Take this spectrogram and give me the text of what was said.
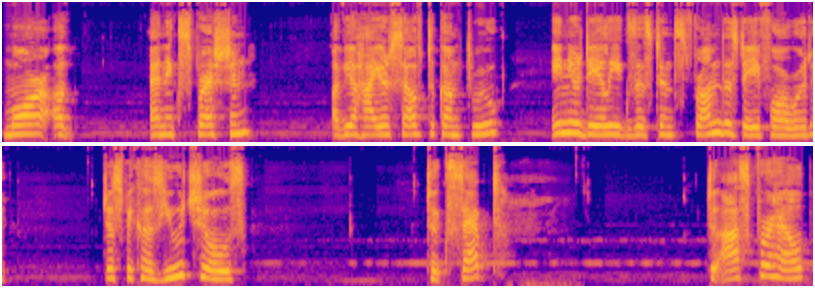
more of an expression of your higher self to come through in your daily existence from this day forward just because you chose to accept, to ask for help,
